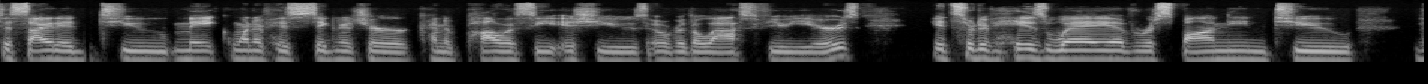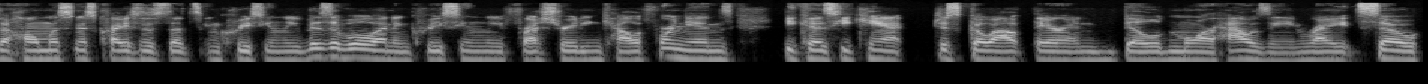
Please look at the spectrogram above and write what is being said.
decided to make one of his signature kind of policy issues over the last few years. It's sort of his way of responding to the homelessness crisis that's increasingly visible and increasingly frustrating Californians because he can't just go out there and build more housing, right? So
